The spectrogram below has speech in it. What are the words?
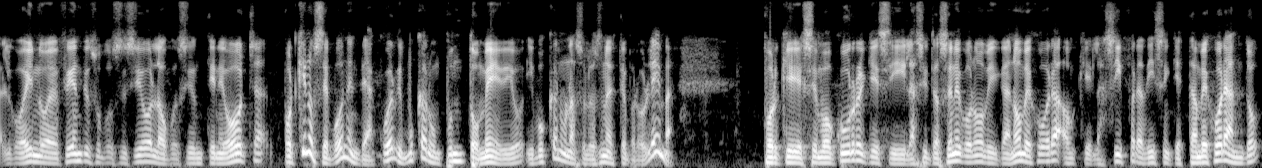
El gobierno defiende su posición, la oposición tiene otra. ¿Por qué no se ponen de acuerdo y buscan un punto medio y buscan una solución a este problema? porque se me ocurre que si la situación económica no mejora, aunque las cifras dicen que está mejorando,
